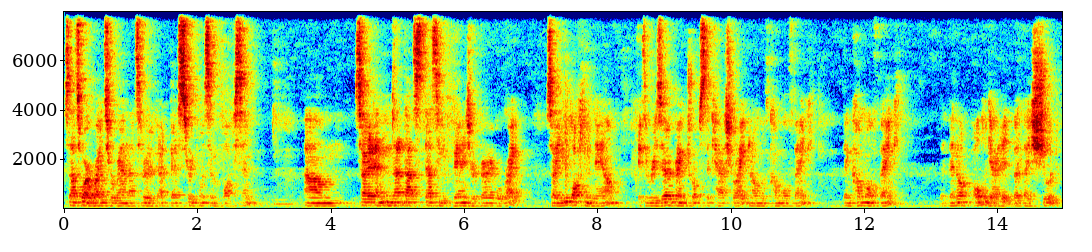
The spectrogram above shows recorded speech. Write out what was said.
So that's why rates are around that sort of at best three point seven five percent. Um, so and that, that's that's the advantage of a variable rate. So you lock in now. If the Reserve Bank drops the cash rate, and I'm with Commonwealth Bank, then Commonwealth Bank, they're not obligated, but they should.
